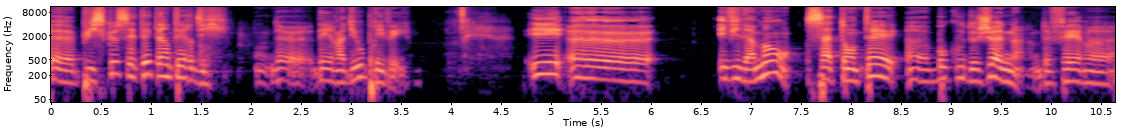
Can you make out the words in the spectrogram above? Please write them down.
euh, puisque c'était interdit de, des radios privées. Et euh, évidemment, ça tentait euh, beaucoup de jeunes de faire euh,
